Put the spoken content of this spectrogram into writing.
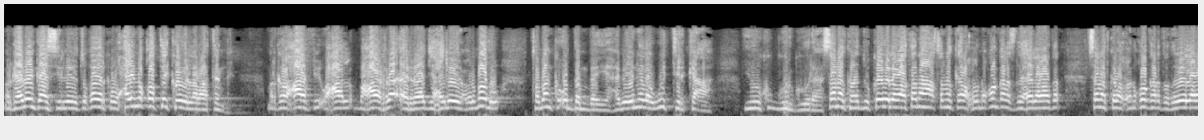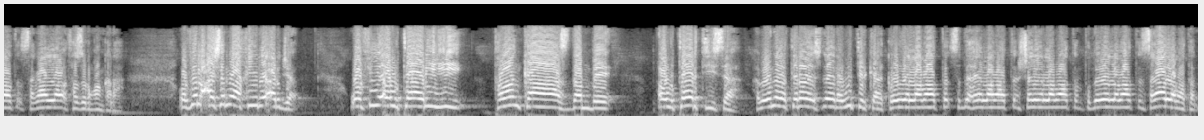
Marka habeenkaasi leylatu qadarka waxay noqotay ko iyo labaatanka. Marka waxaa raajixay leyihin culamadu tobanka u dambeeya habeenada witirka ah yuu ku gurguuraa. Sanadkan hadduu ko iyo labaatan aha sanad wuxuu noqon kara saddex iyo labaatan sanad wuxuu noqon kara toddoba iyo labaatan sagaal iyo saasuu noqon karaa. Wa fi lcashri akhiiri arja wa fii awtaarihi tobankaas dambe awtaartiisa habeenada tirada isdheera witirka ko iyo labaatan saddex iyo labaatan shan iyo labaatan toddoba iyo labaatan sagaal iyo labaatan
